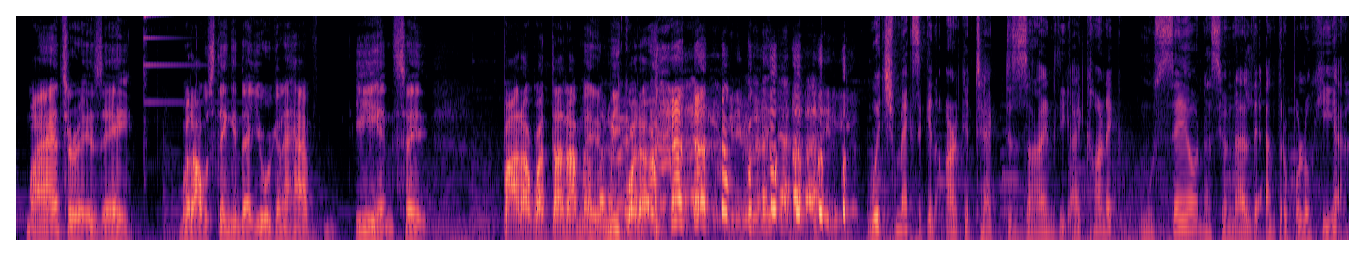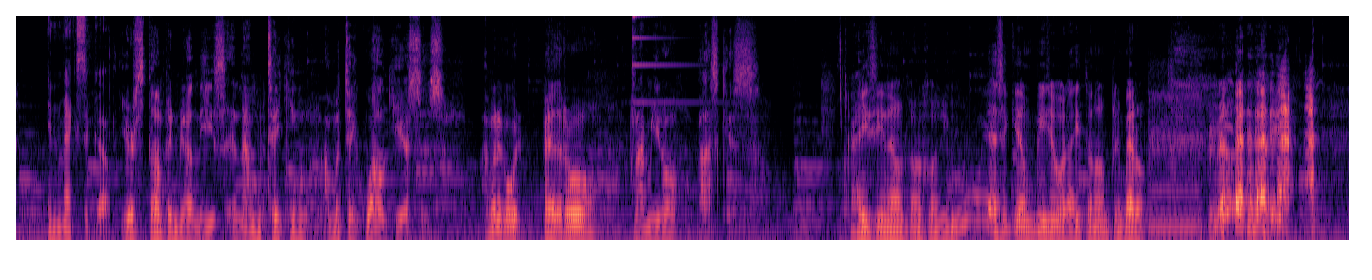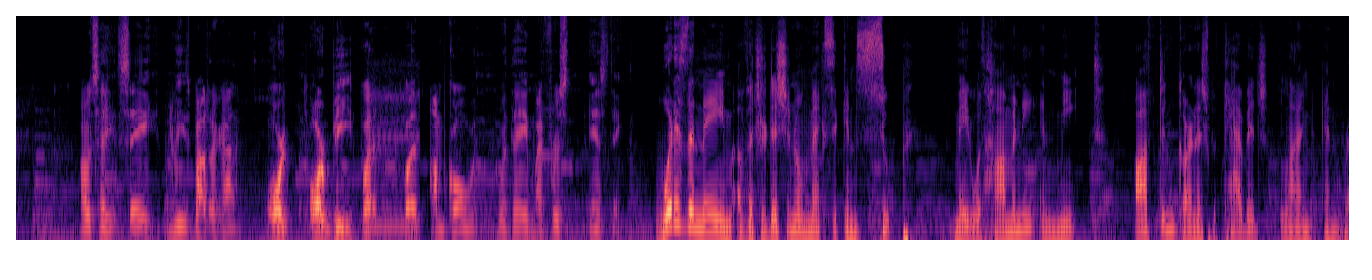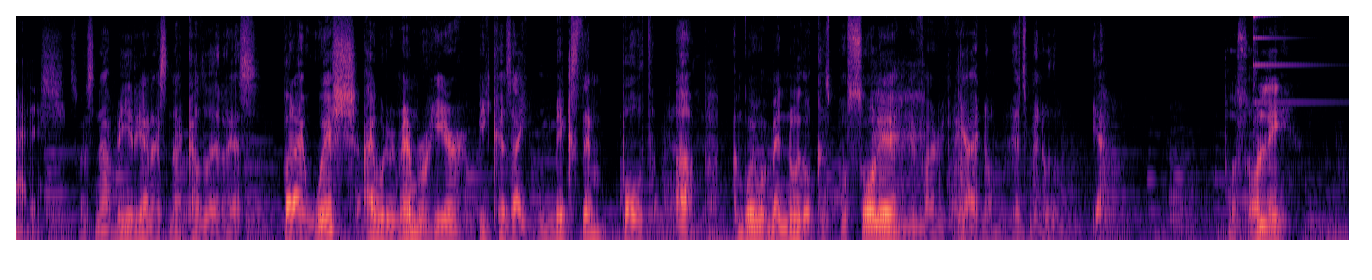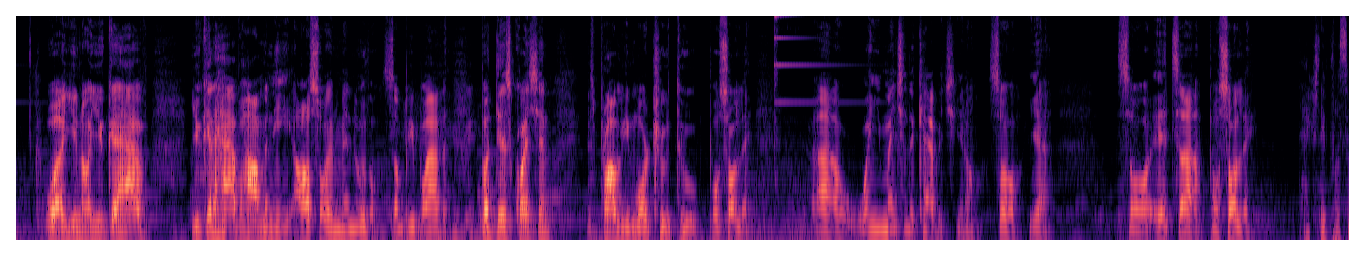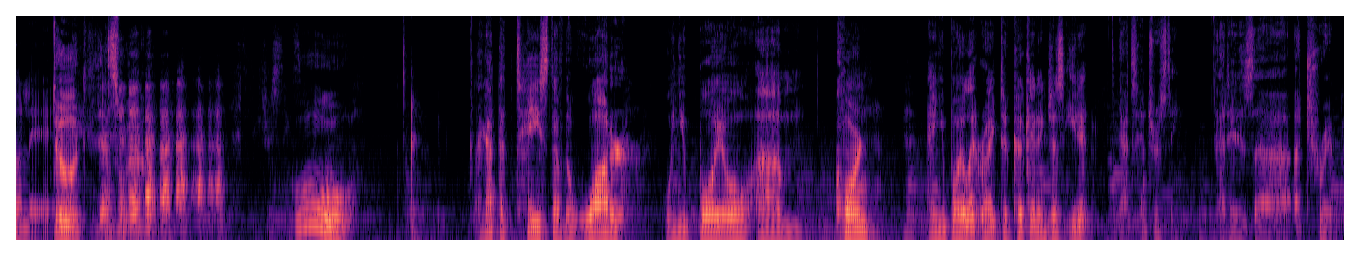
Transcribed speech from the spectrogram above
My answer is A, but I was thinking that you were going to have E and say Paraguataramecuara. Which Mexican architect designed the iconic Museo Nacional de Antropología in Mexico? You're stumping me on these, and I'm taking. I'm gonna take wild guesses. I'm gonna go with Pedro Ramírez Vázquez. Ahí sí no conozco ninguno. Ya sé que un bicho voladito, ¿no? Primero. I would say say Luis Barragan or or B, but but I'm going with, with A, my first instinct. What is the name of the traditional Mexican soup made with hominy and meat, often garnished with cabbage, lime, and radish? So it's not birria and it's not caldo de res. But I wish I would remember here because I mixed them both up. I'm going with menudo because pozole. If I yeah, I know it's menudo. Yeah. Pozole. Well, you know, you can have you can have hominy also in menudo. Some people have it, but this question is probably more true to pozole uh, when you mention the cabbage. You know, so yeah, so it's uh, pozole. It's actually pozole. Dude, that's what I- Ooh. I got the taste of the water when you boil um, corn and you boil it, right, to cook it and just eat it. That's interesting. That is uh, a trip.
